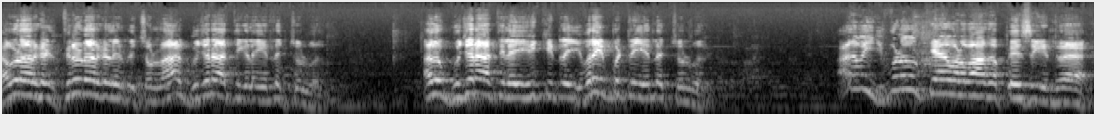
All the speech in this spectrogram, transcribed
தமிழர்கள் திருடர்கள் என்று சொன்னால் குஜராத்திகளை என்ன சொல்வது. அதுவும் குஜராத்திலே இருக்கின்ற இவரை பற்றி என்ன சொல்வது. ஆகவே இவ்வளவு கேவலமாக பேசுகின்ற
